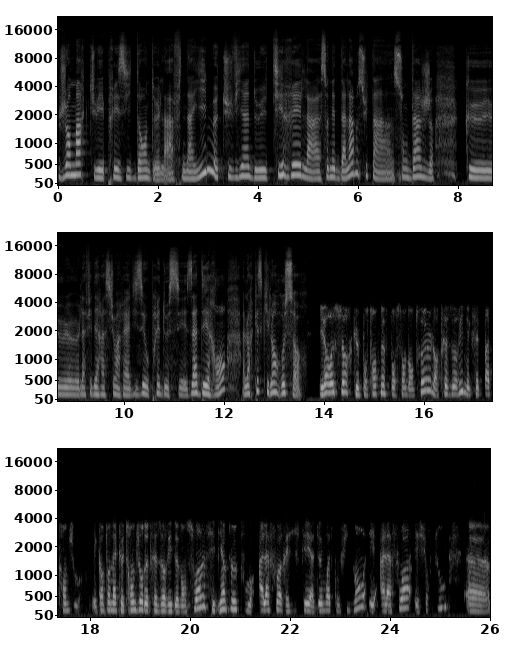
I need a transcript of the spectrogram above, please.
Jean-Marc, tu es président de la FNAIM. Tu viens de tirer la sonnette d'alarme suite à un sondage que la fédération a réalisé auprès de ses adhérents. Alors qu'est-ce qu'il en ressort? Il en ressort que pour 39% d'entre eux, leur trésorerie n'excède pas 30 jours. Et quand on n'a que 30 jours de trésorerie devant soi, c'est bien peu pour à la fois résister à deux mois de confinement et à la fois et surtout euh,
